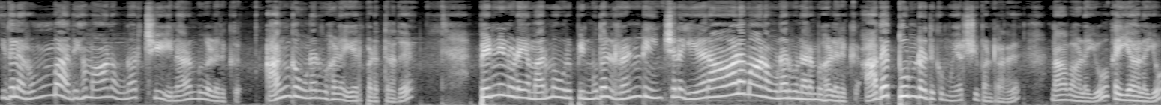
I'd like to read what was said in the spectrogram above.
இதில் ரொம்ப அதிகமான உணர்ச்சி நரம்புகள் இருக்குது அங்கே உணர்வுகளை ஏற்படுத்துறது. பெண்ணினுடைய மர்ம உறுப்பின் முதல் ரெண்டு இன்ச்சில் ஏராளமான உணர்வு நரம்புகள் இருக்குது அதை தூண்டுறதுக்கு முயற்சி பண்ணுறது நாவாலையோ கையாலையோ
